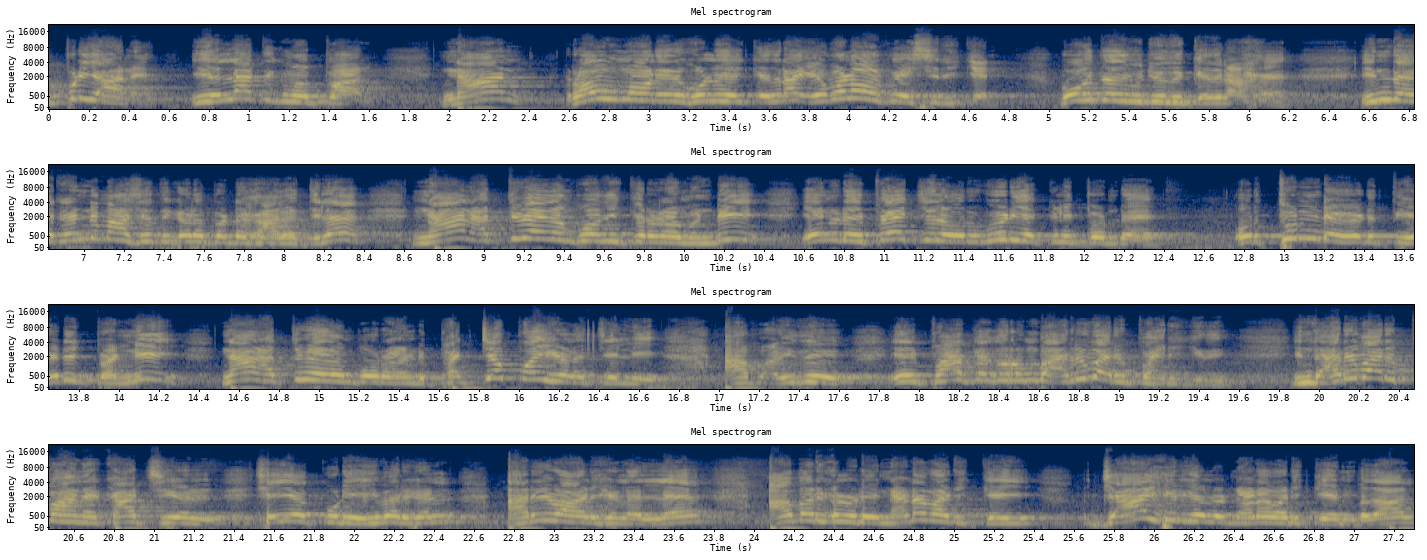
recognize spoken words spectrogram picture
அப்படியான இது எல்லாத்துக்கும் வைப்பால் நான் ரவு கொள்கைக்கு எதிராக எவ்வளோ பேசியிருக்கேன். போகத்தது விஜுதுக்கு எதிராக. இந்த ரெண்டு மாதத்துக்கு இடப்பட்ட காலத்தில் நான் அத்துவேதம் போதிக்கிறோம் என்று என்னுடைய பேச்சில் ஒரு வீடியோ கிளிப் உண்டு. ஒரு துண்டை எடுத்து எடிட் பண்ணி நான் அத்துவேதம் போகிறேன் பச்சை பொய்களை சொல்லி இது இதை பார்க்க ரொம்ப அருவருப்பாக இருக்குது. இந்த அருவருப்பான காட்சிகள் செய்யக்கூடிய இவர்கள் அறிவாளிகள் அல்ல. அவர்களுடைய நடவடிக்கை ஜாகிர்களுடைய நடவடிக்கை என்பதால்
